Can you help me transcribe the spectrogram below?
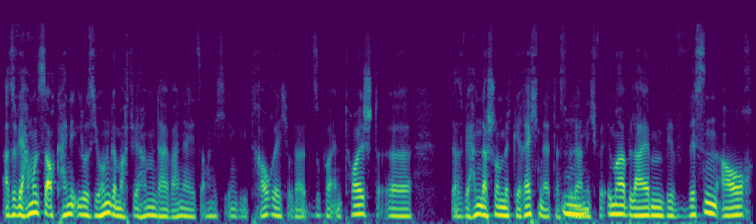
Also wir haben uns da auch keine Illusionen gemacht. Wir haben da, waren ja jetzt auch nicht irgendwie traurig oder super enttäuscht. Äh, also wir haben da schon mit gerechnet, dass wir Mhm. da nicht für immer bleiben. Wir wissen auch,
